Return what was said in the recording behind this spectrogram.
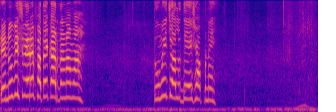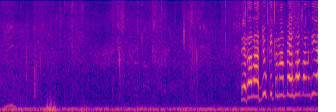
ਤੈਨੂੰ ਵੀ ਸਵੇਰੇ ਫਤਿਹ ਕਰ ਦੇਣਾ ਵਾ। ਤੂੰ ਵੀ ਚੱਲ ਦੇਸ਼ ਆਪਣੇ। ਤੇਰਾ ਰਾਜੂ ਕਿੰਨਾ ਪੈਸਾ ਬਣ ਗਿਆ?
